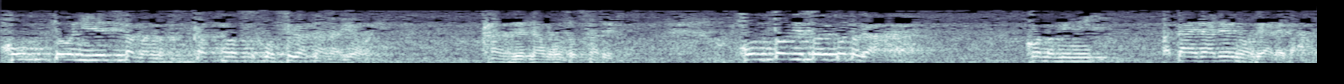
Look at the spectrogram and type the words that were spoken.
本当にイエス様の復活のお姿のように完全なもとされる本当にそういうことがこの身に与えられるのであれば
